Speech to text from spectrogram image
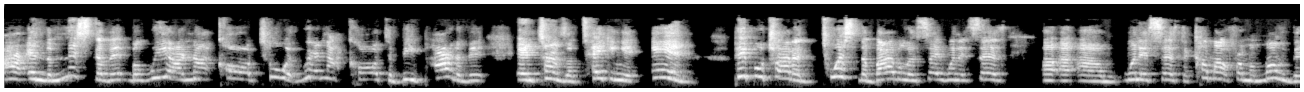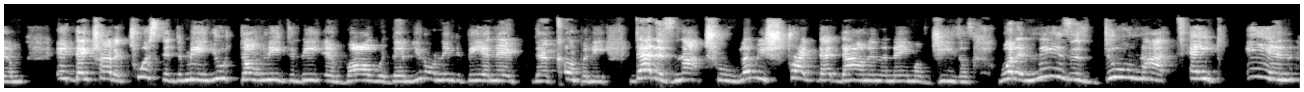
are in the midst of it, but we are not called to it. We're not called to be part of it in terms of taking it in. People try to twist the Bible and say when it says uh, uh, um, when it says to come out from among them, it, they try to twist it to mean you don't need to be involved with them. You don't need to be in their, their company. That is not true. Let me strike that down in the name of Jesus. What it means is do not take in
